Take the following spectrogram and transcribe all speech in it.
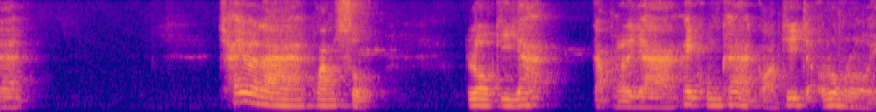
นะใช้เวลาความสุข โลกิยะกับภรรยาให้คุ้มค่าก่อนที่จะร่วงโรย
